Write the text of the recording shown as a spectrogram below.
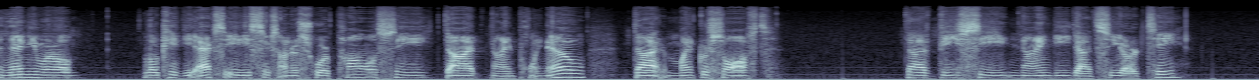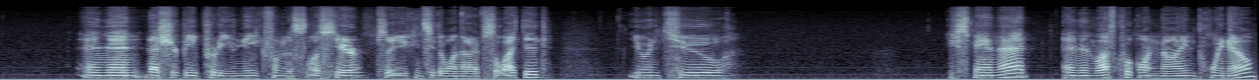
And then you want to locate the x86 underscore policy dot 9.0 dot Microsoft dot vc90 dot crt and then that should be pretty unique from this list here. So you can see the one that I've selected. You want to expand that and then left click on 9.0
